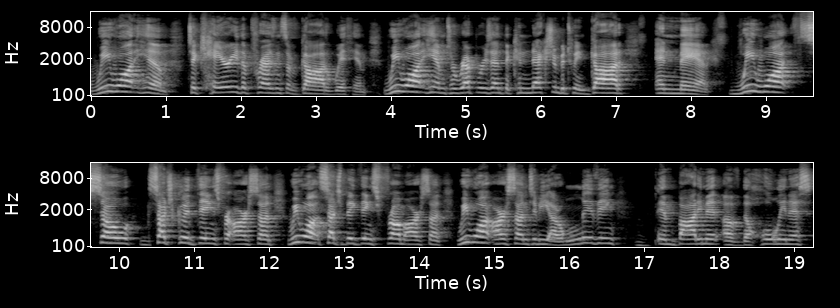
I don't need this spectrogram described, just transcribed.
We want him to carry the presence of God with him. We want him to represent the connection between God and man. We want so such good things for our son. We want such big things from our son. We want our son to be a living embodiment of the holiness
